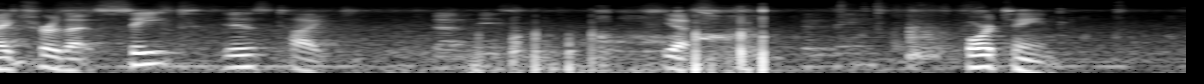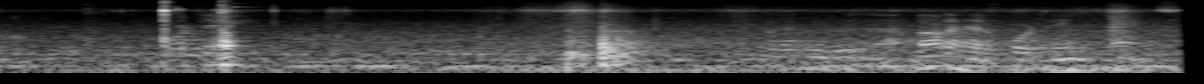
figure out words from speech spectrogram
make sure that seat is tight. that piece, Yes. 15, 14. 14? What happened to- I thought I had a 14, thanks.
